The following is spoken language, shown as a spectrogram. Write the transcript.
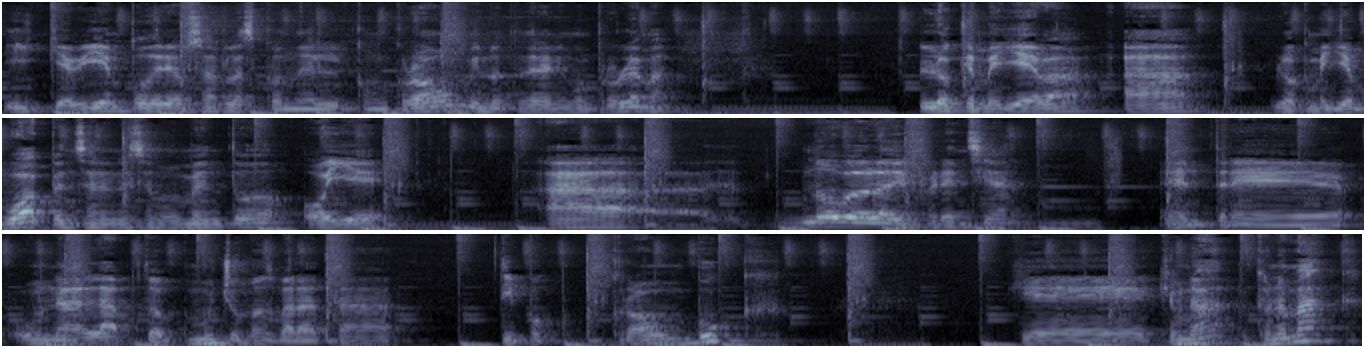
y que bien podría usarlas con, el, con Chrome y no tendría ningún problema. Lo que me lleva a, lo que me llevó a pensar en ese momento, oye, no veo la diferencia entre una laptop mucho más barata tipo Chromebook que, una, que una Mac.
